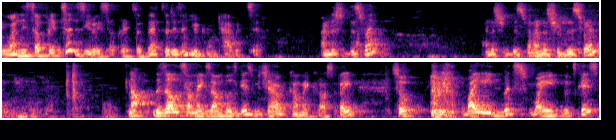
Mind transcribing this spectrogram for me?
One is separate cell, zero is separate cell. That's the reason you don't have it sir. Understood this one? Understood this one? Understood this one? Now, these are some examples, guys, which I have come across, right? So, why 8 bits? Why 8 bits, guys?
